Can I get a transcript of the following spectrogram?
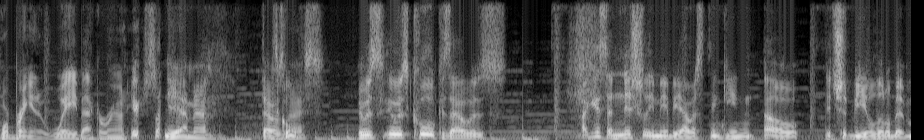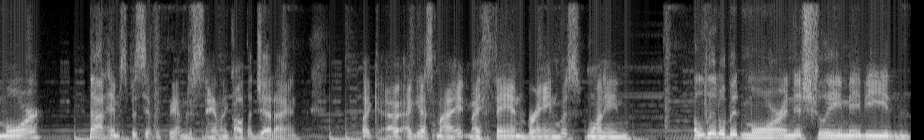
we're bringing it way back around here. So Yeah, man. That was cool. nice. It was it was cool because I was, I guess initially maybe I was thinking, oh, it should be a little bit more. Not him specifically. I'm just saying like all the Jedi. And like I, I guess my my fan brain was wanting a little bit more initially, maybe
